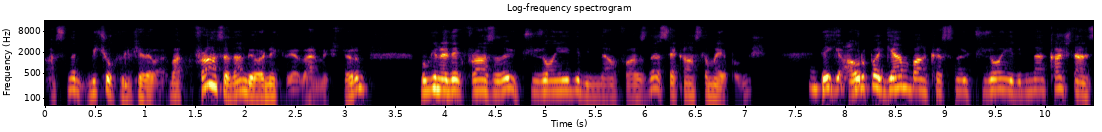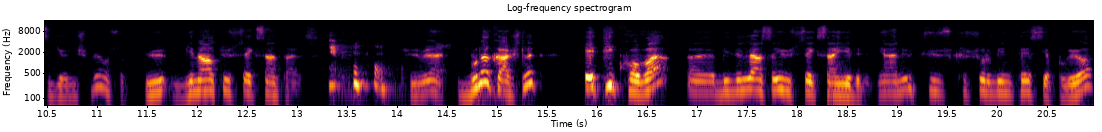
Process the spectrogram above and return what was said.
aslında birçok ülkede var. Bak Fransa'dan bir örnek vermek istiyorum. Bugüne dek Fransa'da 317 binden fazla sekanslama yapılmış. Peki Avrupa Gen Bankası'na 317 binden kaç tanesi girilmiş biliyor musun? 1680 tanesi. Buna karşılık Epikova e, bildirilen sayı 187 bin. Yani 300 küsur bin test yapılıyor.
